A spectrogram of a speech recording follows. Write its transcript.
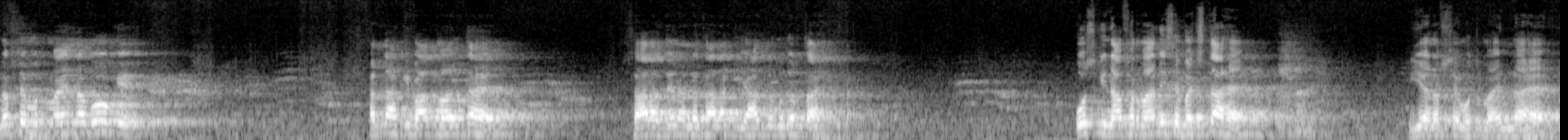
نفس مطمئنہ وہ کہ اللہ کی بات مانتا ہے، سارا دن اللہ تعالیٰ کی یاد میں گزرتا ہے۔ اس کی نافرمانی سے بچتا ہے۔ یہ نفس مطمئنہ ہے۔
